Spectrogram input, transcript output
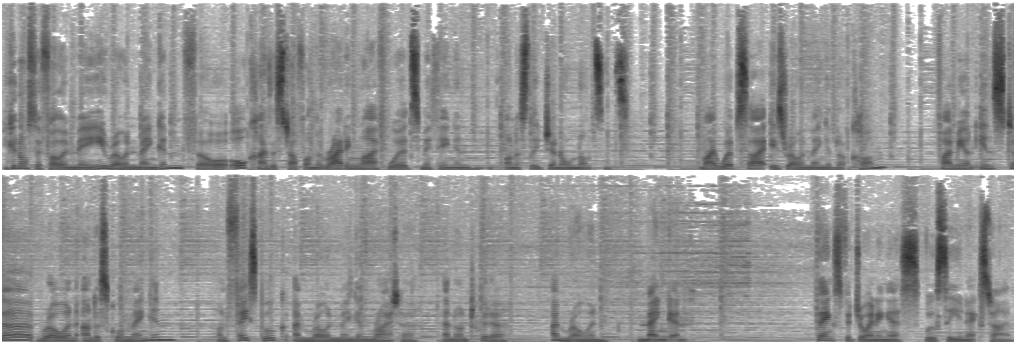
You can also follow me, Rowan Mangan, for all kinds of stuff on the writing life, wordsmithing, and honestly, general nonsense. My website is rowanmangan.com. Find me on Insta, Rowan underscore Mangan. On Facebook, I'm Rowan Mangan Writer. And on Twitter, I'm Rowan Mangan. Thanks for joining us. We'll see you next time.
